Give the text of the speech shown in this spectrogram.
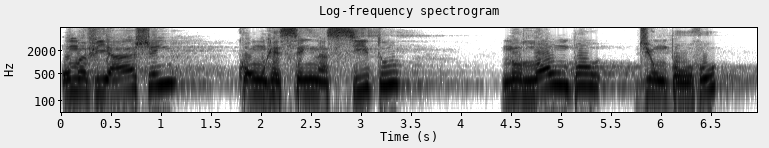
uma viagem com um recém-nascido no lombo de um burro,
